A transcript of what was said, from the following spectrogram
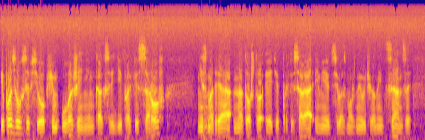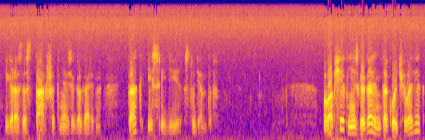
и пользовался всеобщим уважением как среди профессоров, Несмотря на то, что эти профессора имеют всевозможные ученые цензы и гораздо старше князя Гагарина, так и среди студентов. Вообще князь Гагарин такой человек,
